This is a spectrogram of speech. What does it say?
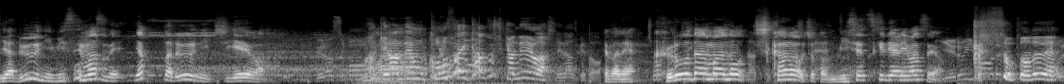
いやルーに見せますね。やっぱルーにちげえわ。負けらんねえ。もうこの際勝つしかねえわ。やっぱね黒玉の力をちょっと見せつけてやりますよ。クソ取れね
